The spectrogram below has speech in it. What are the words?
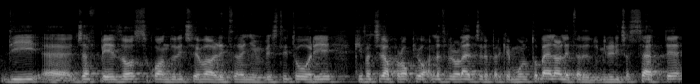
di eh, Jeff Bezos quando diceva la lettera agli investitori, che faceva proprio, andatevelo a leggere perché è molto bella, la lettera del 2017,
